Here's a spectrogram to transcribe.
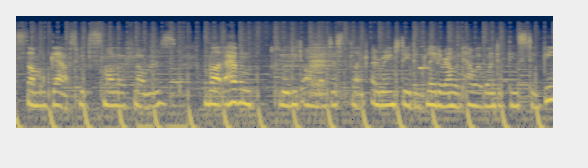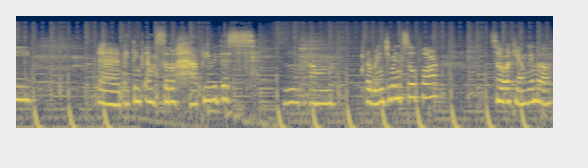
some gaps with smaller flowers. But I haven't glued it on. I just like arranged it and played around with how I wanted things to be. And I think I'm sort of happy with this um, arrangement so far. So okay I'm gonna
